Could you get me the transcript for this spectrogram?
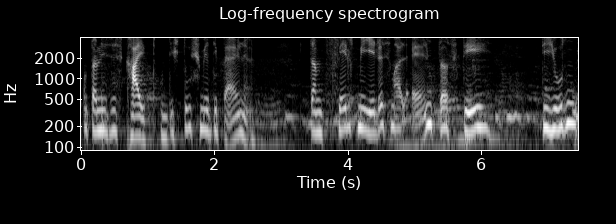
und dann ist es kalt und ich dusche mir die Beine, dann fällt mir jedes Mal ein, dass die, die Juden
